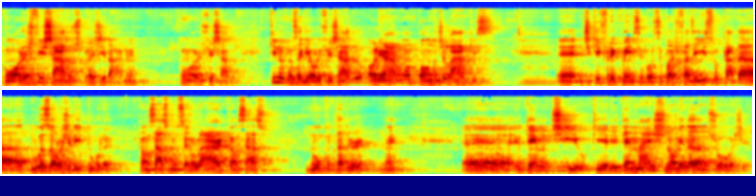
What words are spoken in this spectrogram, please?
com olhos fechados para girar, né? Com olhos fechados. Quem não consegue olho fechado, olhar uma ponta de lápis. É, de que frequência? Você pode fazer isso cada duas horas de leitura. Cansaço no celular, cansaço no computador, né? É, eu tenho um tio que ele tem mais de 90 anos hoje.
